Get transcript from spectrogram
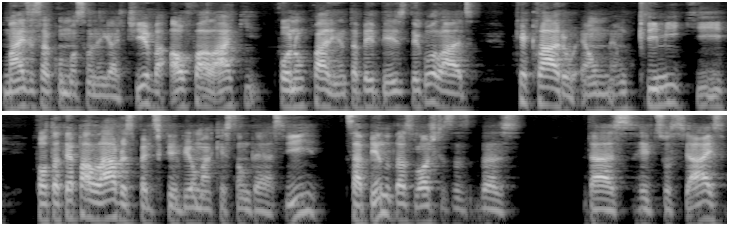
mais essa comoção negativa ao falar que foram 40 bebês degolados. Porque, claro, é um, é um crime que falta até palavras para descrever uma questão dessa. E sabendo das lógicas das, das, das redes sociais,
